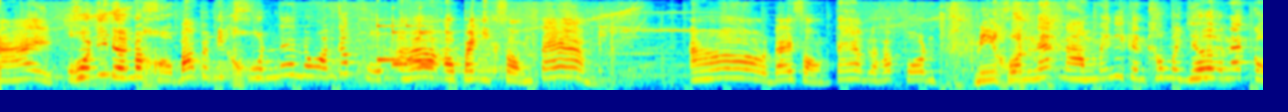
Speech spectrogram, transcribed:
นาย โอ้โหนี่เดินมาขอบ้างแบบนี้คนแน่นอนครับผมอ้าวเอาไปอีก 2 แต้ม อ้าว ได้ 2 แต้มแล้วครับฟนมีคนแนะนำไอ้นี่กันเข้ามาเยอะนะก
